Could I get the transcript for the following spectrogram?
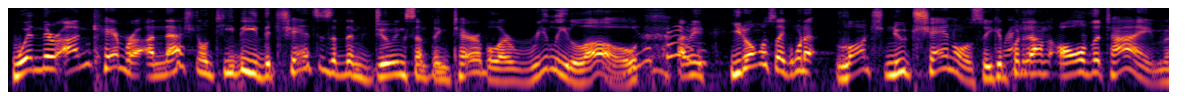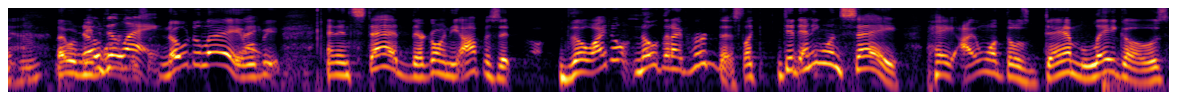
when they're on camera on national TV, the chances of them doing something terrible are really low. I mean, you'd almost like want to launch new channels so you can put it on all the time. That would No be delay. efficient. No delay. It would be, and instead, they're going the opposite. Though I don't know that I've heard this. Like, did anyone say, "Hey, I want those damn Legos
